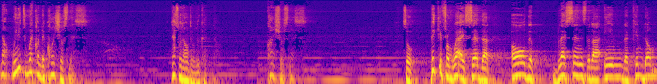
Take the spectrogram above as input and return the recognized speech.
Now, we need to work on the consciousness. That's what I want to look at now. Consciousness. So, pick it from where I said that all the blessings that are in the kingdom,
